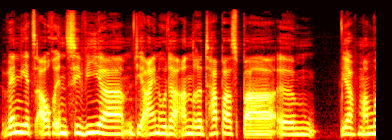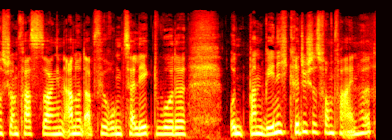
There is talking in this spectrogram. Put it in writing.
wenn jetzt auch in Sevilla die ein oder andere Tapasbar ähm, ja, man muss schon fast sagen, in An- und Abführung zerlegt wurde und man wenig Kritisches vom Verein hört?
